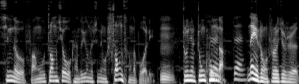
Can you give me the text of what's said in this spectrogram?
新的房屋装修，我看都用的是那种双层的玻璃，嗯，中间中空的对，对那种，说就是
